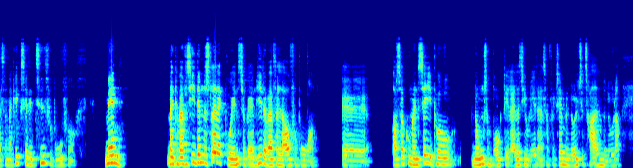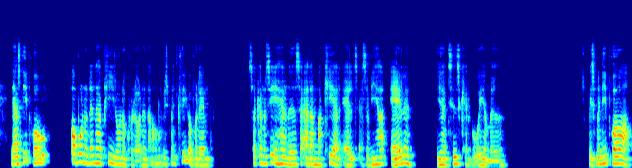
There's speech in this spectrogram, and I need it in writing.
Altså man kan ikke sætte et tidsforbrug for. Men man kan i hvert fald sige, at dem, der slet ikke bruger Instagram, de er da i hvert fald lavforbrugere. Øh, og så kunne man se på nogen, som brugte det relativt lidt, altså for eksempel 0-30 minutter. Lad os lige prøve op under den her pil under kolonnenavnet. Hvis man klikker på den, så kan man se hernede, så er der markeret alt. Altså vi har alle de her tidskategorier med. Hvis man lige prøver at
